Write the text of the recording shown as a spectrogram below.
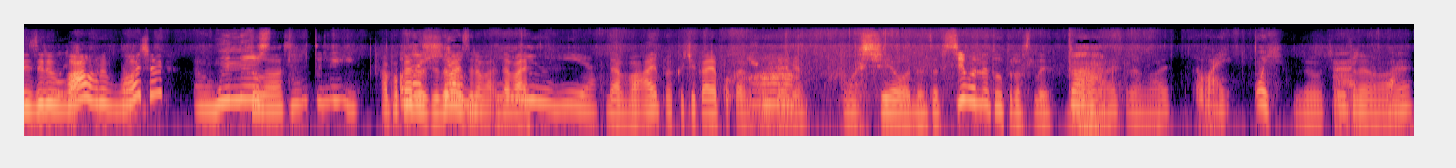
Ти зірвав грибочок? В мене Клас. ж тут ліс. А покажи, ще давай, зривай, давай. є. Давай, поки чекай, я покажу, де він. Ось ще один. Це всі вони тут росли. Так. Давай, зривай. Давай. Ой. Любчик, Ай, зривай.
